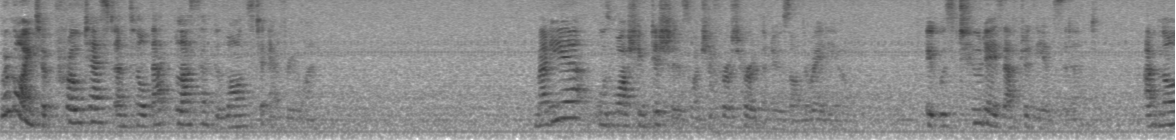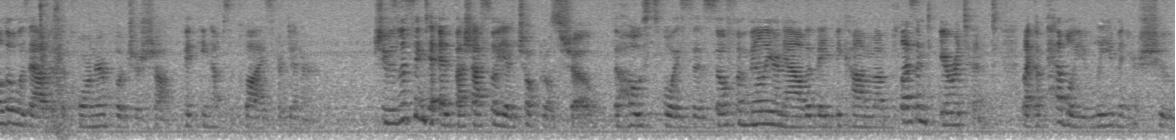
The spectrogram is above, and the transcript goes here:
We're going to protest until that plaza belongs to everyone. Maria was washing dishes when she first heard the news on the radio. It was two days after the incident. Arnoldo was out at the corner butcher shop picking up supplies for dinner. She was listening to El Payaso y el Choclo's show, the host's voices so familiar now that they'd become a pleasant irritant, like a pebble you leave in your shoe.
